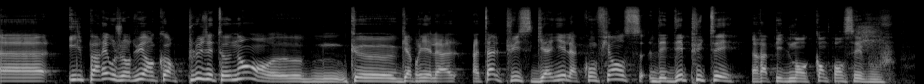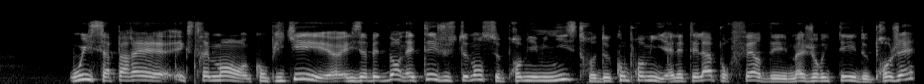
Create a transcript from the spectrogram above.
Euh, il paraît aujourd'hui encore plus étonnant que Gabriel Attal puisse gagner la confiance des députés rapidement. Qu'en pensez-vous? Oui, ça paraît extrêmement compliqué. Euh, Elisabeth Borne était justement ce Premier ministre de compromis. Elle était là pour faire des majorités de projets,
